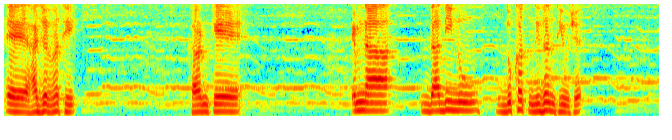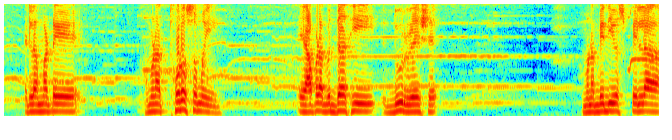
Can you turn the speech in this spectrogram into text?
એ હાજર નથી. કારણ કે એમના દાદીનું દુઃખદ નિધન થયું છે. એટલા માટે હમણાં થોડો સમય એ આપણા બધાથી દૂર રહેશે. હમણાં બે દિવસ પહેલાં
